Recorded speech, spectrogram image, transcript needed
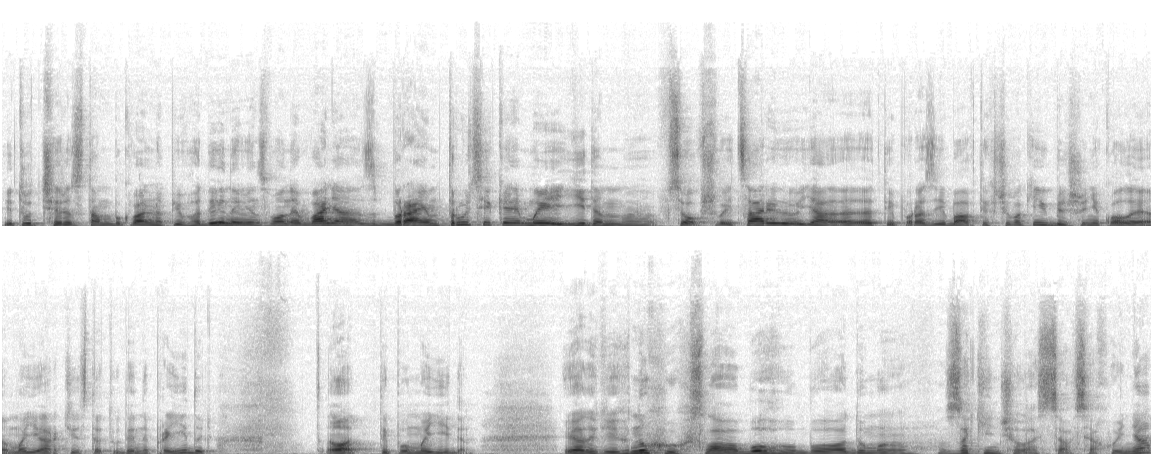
І тут через там буквально півгодини він дзвонить, Ваня, збираємо трусики, ми їдемо все в Швейцарію. Я, е, типу, роз'їбав тих чуваків, більше ніколи мої артисти туди не приїдуть. От, типу, ми їдемо. Я такий, ну хух, слава Богу, бо думаю, закінчилась ця вся хуйня.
